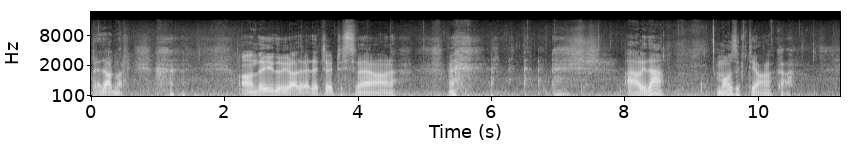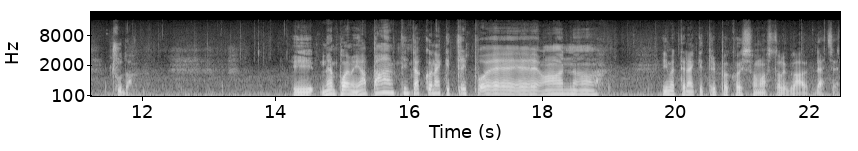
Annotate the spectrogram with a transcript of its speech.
pred odmor. onda idu i odrede čeče sve, ono. Ali da, mozak ti je ono kao čudo. I nemam pojma, ja pamtim tako neke tripove, ono... Imate neke tripove koji su vam ostali u glavi, decet.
